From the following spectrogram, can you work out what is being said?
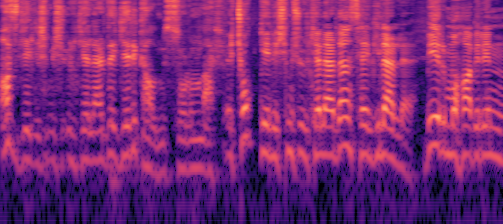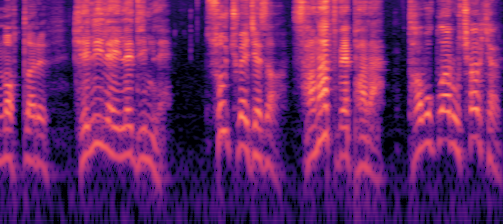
Az gelişmiş ülkelerde geri kalmış sorunlar. E, çok gelişmiş ülkelerden sevgilerle. Bir muhabirin notları. Kelile ile Dimle. Suç ve ceza. Sanat ve para. Tavuklar uçarken.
